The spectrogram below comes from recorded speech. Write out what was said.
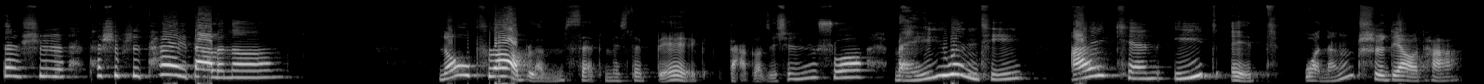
但是它是不是太大了呢？No problem，said Mr. Big。大个子先生说：“没问题，I can eat it。我能吃掉它。” ”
